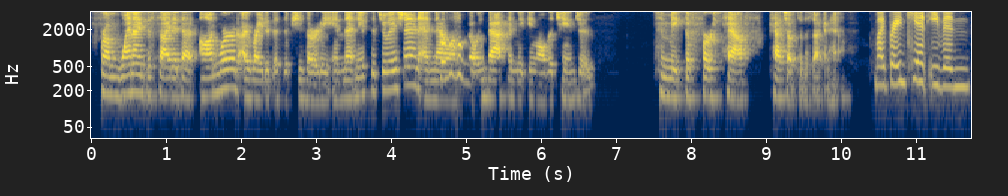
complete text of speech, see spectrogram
from when I decided that onward, I write it as if she's already in that new situation. And now oh. I'm going back and making all the changes to make the first half catch up to the second half. My brain can't even,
